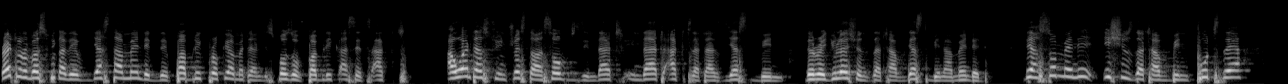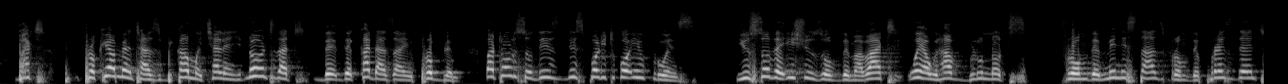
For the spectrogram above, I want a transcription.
Right, Honorable Speaker, they've just amended the Public Procurement and Disposal of Public Assets Act. I want us to interest ourselves in that, in that act that has just been, the regulations that have just been amended. There are so many issues that have been put there, but procurement has become a challenge. Not that the, the cadres are a problem, but also this, this political influence you saw the issues of the Mabati, where we have blue notes from the ministers, from the president,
